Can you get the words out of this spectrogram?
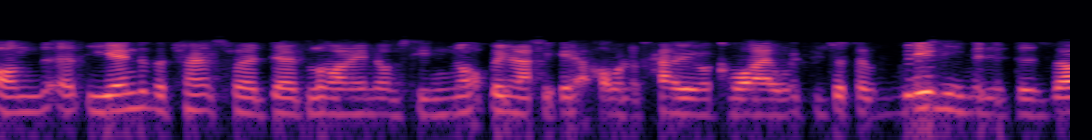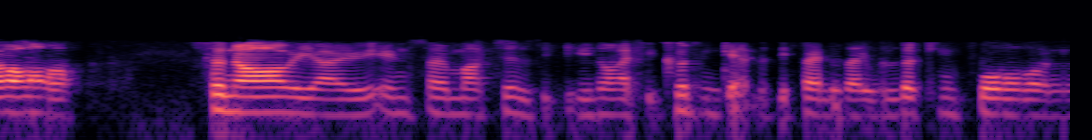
on at the end of the transfer deadline, obviously not being able to get hold of Harry Maguire, which was just a really really bizarre scenario in so much as United couldn't get the defender they were looking for and,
